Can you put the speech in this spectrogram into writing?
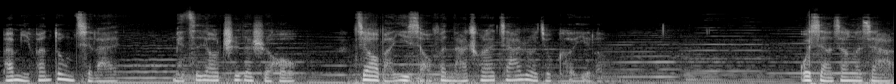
把米饭冻起来，每次要吃的时候。就要把一小份拿出来加热就可以了。我想象了下，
